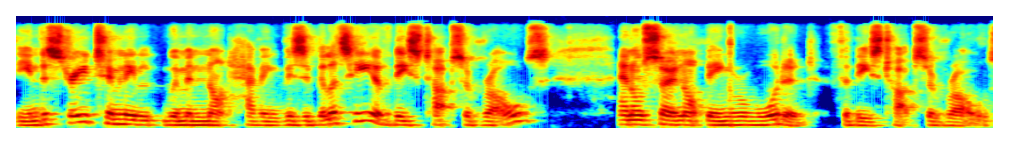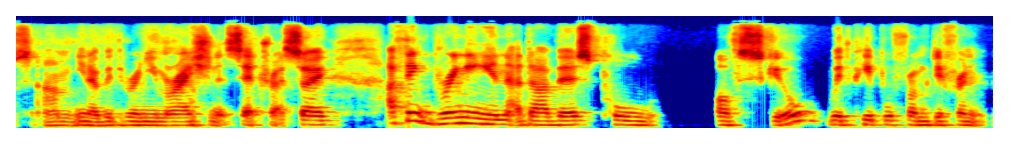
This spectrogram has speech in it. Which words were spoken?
the industry, too many women not having visibility of these types of roles and also not being rewarded for these types of roles, um, you know, with remuneration, etc. So I think bringing in a diverse pool of skill with people from different,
